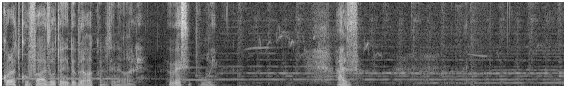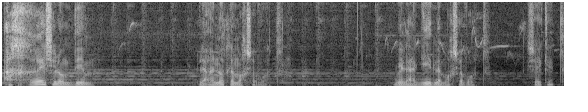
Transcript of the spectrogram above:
כל התקופה הזאת, אני אדבר רק על זה נראה לי, וסיפורים. אז אחרי שלומדים לענות למחשבות ולהגיד למחשבות, שקט,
